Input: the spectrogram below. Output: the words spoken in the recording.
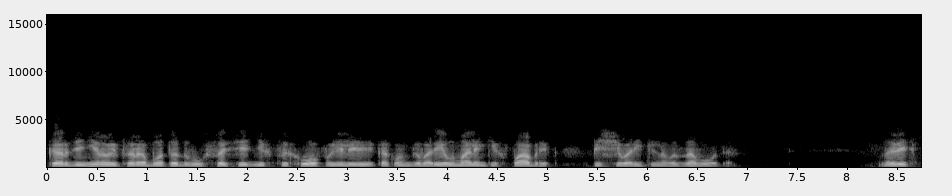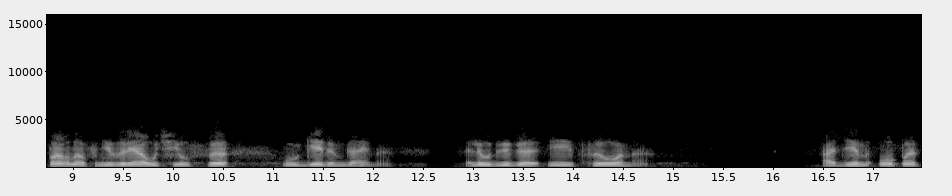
координируется работа двух соседних цехов или, как он говорил, маленьких фабрик пищеварительного завода. Но ведь Павлов не зря учился у Гейденгайна, Людвига и Циона. Один опыт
